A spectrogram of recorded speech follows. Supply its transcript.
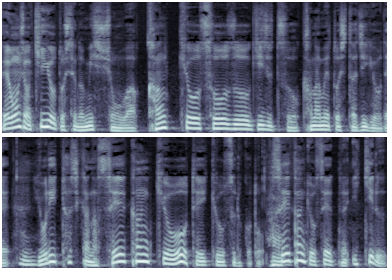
えー、御社の企業としてのミッションは、環境創造技術を要とした事業で、うん、より確かな性環境を提供すること。はい、性環境性っていうのは生きる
